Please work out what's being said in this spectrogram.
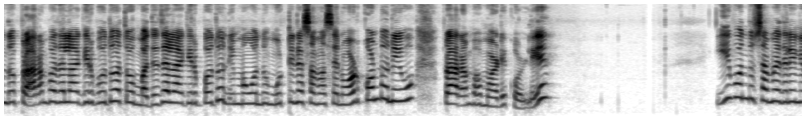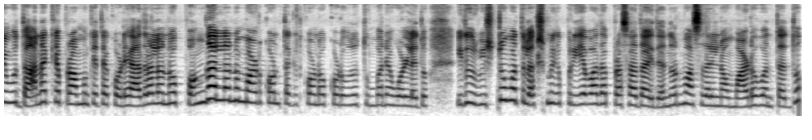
ಒಂದು ಪ್ರಾರಂಭದಲ್ಲಾಗಿರ್ಬೋದು ಅಥವಾ ಮಧ್ಯದಲ್ಲಾಗಿರ್ಬೋದು ನಿಮ್ಮ ಒಂದು ಮುಟ್ಟಿನ ಸಮಸ್ಯೆ ನೋಡಿಕೊಂಡು ನೀವು ಪ್ರಾರಂಭ ಮಾಡಿಕೊಳ್ಳಿ. ಈ ಒಂದು ಸಮಯದಲ್ಲಿ ನೀವು ದಾನಕ್ಕೆ ಪ್ರಾಮುಖ್ಯತೆ ಕೊಡಿ, ಅದರಲ್ಲೂ ಪೊಂಗಲನ್ನು ಮಾಡ್ಕೊಂಡು ತೆಗೆದುಕೊಂಡು ಕೊಡುವುದು ತುಂಬಾ ಒಳ್ಳೆಯದು ಇದು ವಿಷ್ಣು ಮತ್ತು ಲಕ್ಷ್ಮಿಗೆ ಪ್ರಿಯವಾದ ಪ್ರಸಾದ. ಇದೆ ಧನುರ್ಮಾಸದಲ್ಲಿ ನಾವು ಮಾಡುವಂಥದ್ದು.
